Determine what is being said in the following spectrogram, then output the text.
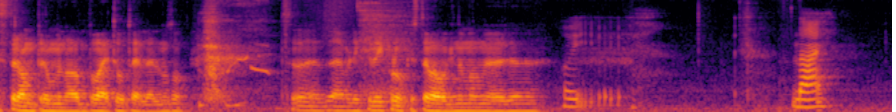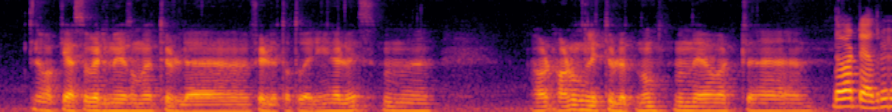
strandpromenaden på vei til hotellet eller noe sånt. Så det er vel ikke de klokeste valgene man gjør. eh. Oi. Nei. Nå har ikke jeg så veldig mye sånne tulle fylletatoveringer, heldigvis. Men uh, har, har noen litt tullete noen. Men det har vært uh, Det har vært edru.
